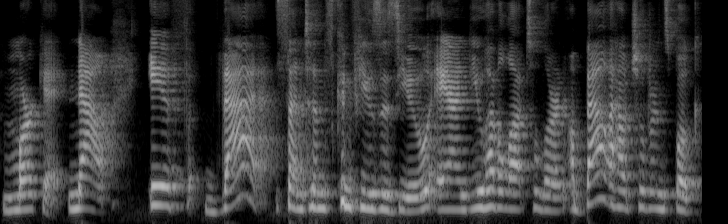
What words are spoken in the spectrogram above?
market. Now, if that sentence confuses you and you have a lot to learn about how children's book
